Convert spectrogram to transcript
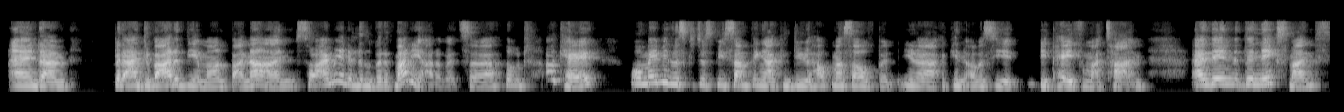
And um, but I divided the amount by nine. So I made a little bit of money out of it. So I thought, okay, well, maybe this could just be something I can do, help myself, but you know, I can obviously be paid for my time. And then the next month,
